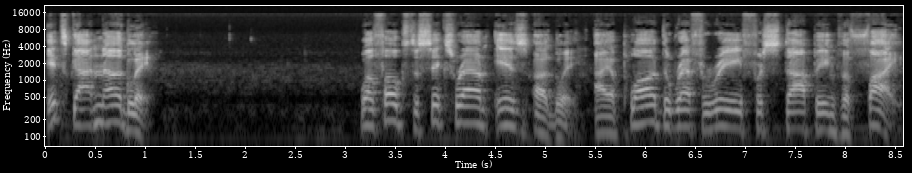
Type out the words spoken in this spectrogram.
it's gotten ugly. Well, folks, the sixth round is ugly. I applaud the referee for stopping the fight.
